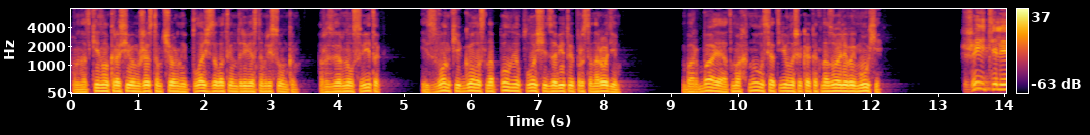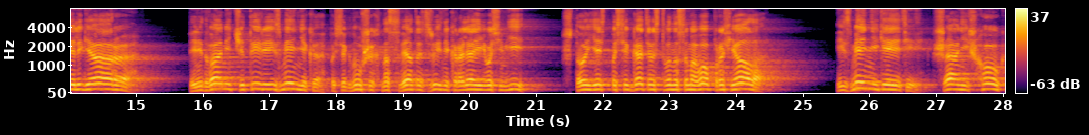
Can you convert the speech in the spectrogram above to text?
Он откинул красивым жестом черный плащ с золотым древесным рисунком, развернул свиток, и звонкий голос наполнил площадь, забитую простонародьем. Барбая отмахнулась от юноши, как от назойливой мухи. «Жители Элегиара, Перед вами четыре изменника, посягнувших на святость жизни короля и его семьи, что есть посягательство на самого Профиала. Изменники эти, Шани Шхок,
